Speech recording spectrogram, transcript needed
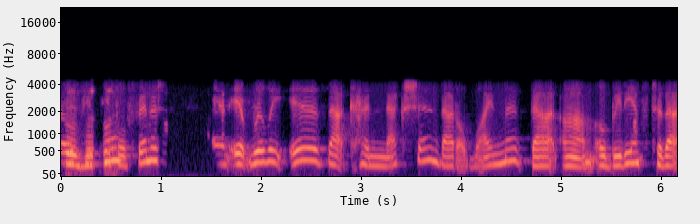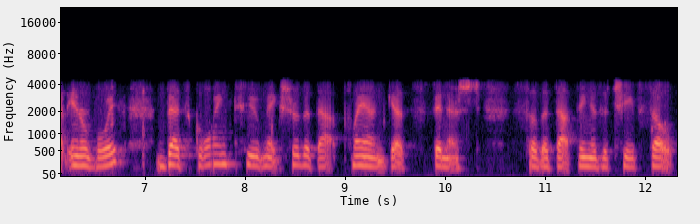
so mm-hmm. few people finish, and it really is that connection, that alignment, that um, obedience to that inner voice that's going to make sure that that plan gets finished, so that that thing is achieved. So,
